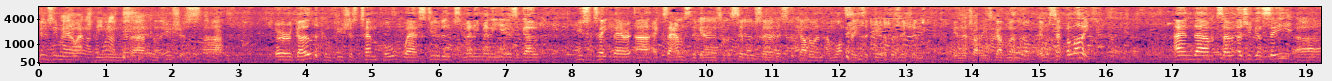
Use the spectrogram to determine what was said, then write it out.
Fuzi Miao actually means uh, Confucius. Uh, ergo, the Confucius Temple, where students many, many years ago used to take their uh, exams to get into the civil service, the government, and once they secured a position in the Chinese government, they were set for life. And um, so, as you can see, uh,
